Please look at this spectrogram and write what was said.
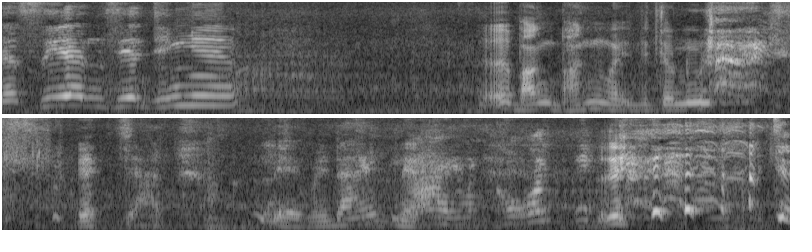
ฉัดเซียนเซียนจริงเนี่ยเออบังบังไว้ตรงนู้นเลียจัดเลียไม่ได้เนี่ยได้มันโค้นจะ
